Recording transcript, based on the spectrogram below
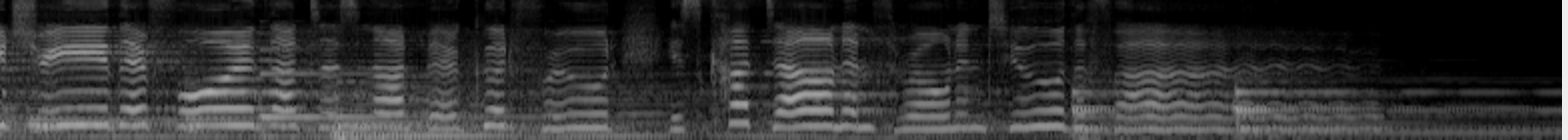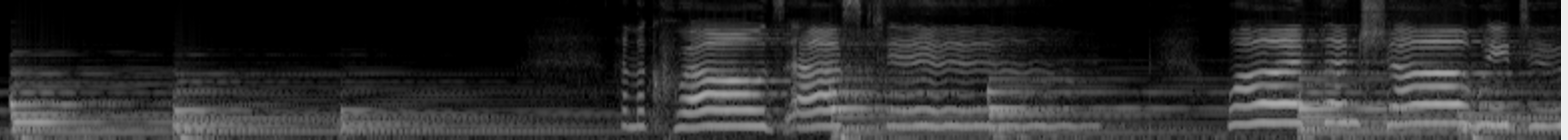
Every tree, therefore, that does not bear good fruit is cut down and thrown into the fire. And the crowds asked him, What then shall we do?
